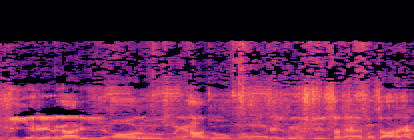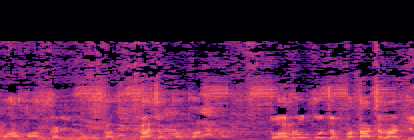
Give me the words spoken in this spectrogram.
चूँकि ये रेलगाड़ी और यहाँ जो रेलवे स्टेशन है, बाज़ार है, वहाँ मांग कर इन लोगों का जीविका चलता था। तो हम लोग को जब पता चला कि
